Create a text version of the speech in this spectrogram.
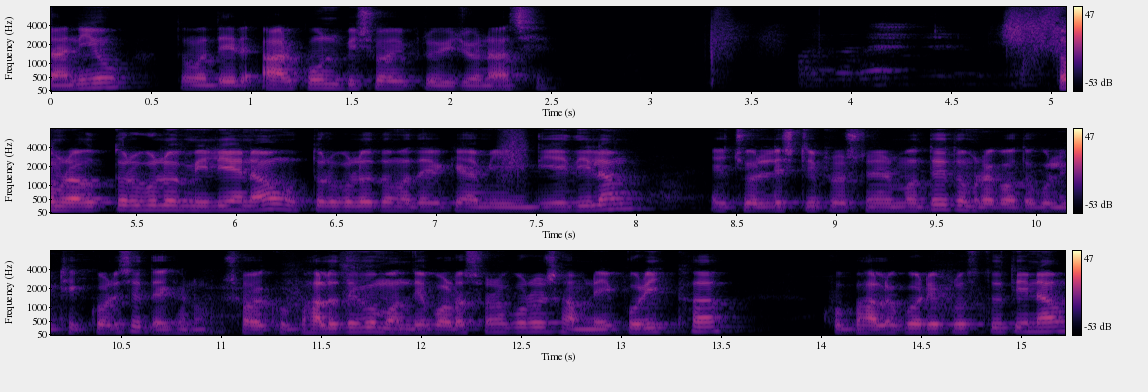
জানিও তোমাদের আর কোন বিষয় প্রয়োজন আছে। তোমরা উত্তরগুলো মিলিয়ে নাও, উত্তরগুলো তোমাদেরকে আমি দিয়ে দিলাম। এই চল্লিশটি প্রশ্নের মধ্যে তোমরা কতগুলি ঠিক করেছে দেখে নাও। সবাই খুব ভালো থেকো, মন দিয়ে পড়াশোনা করো, সামনেই পরীক্ষা। খুব ভালো করে প্রস্তুতি নাও।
